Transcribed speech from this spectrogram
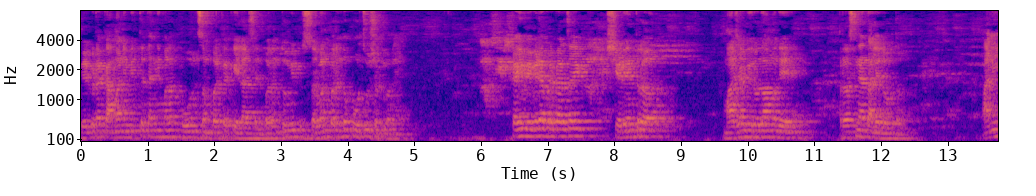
वेगवेगळ्या कामानिमित्त त्यांनी मला फोन संपर्क केला असेल परंतु मी सर्वांपर्यंत पोहोचू शकलो नाही. काही वेगळ्या प्रकारचं एक षडयंत्र माझ्या विरोधामध्ये रचण्यात आलेलं होतं. आणि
